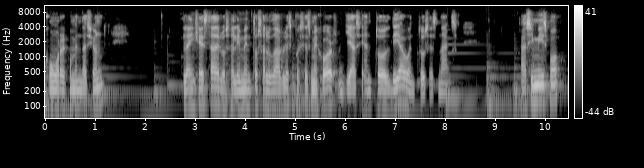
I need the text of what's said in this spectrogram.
como recomendación, la ingesta de los alimentos saludables pues es mejor, ya sea en todo el día o en tus snacks. Asimismo,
